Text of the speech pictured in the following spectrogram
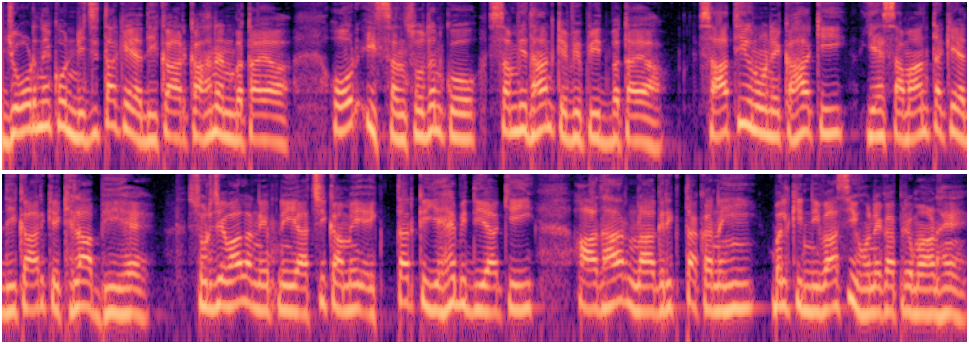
जोड़ने को निजता के अधिकार का हनन बताया और इस संशोधन को संविधान के विपरीत बताया। साथ ही उन्होंने कहा कि यह समानता के अधिकार के खिलाफ भी है। सुरजेवाला ने अपनी याचिका में एक तर्क यह भी दिया कि आधार नागरिकता का नहीं, बल्कि निवासी होने का प्रमाण है,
